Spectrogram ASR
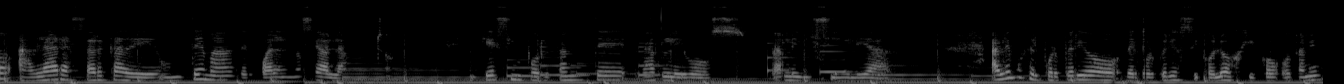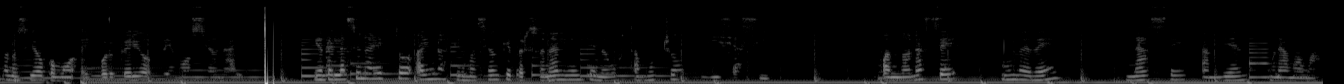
quiero hablar acerca de un tema del cual no se habla mucho y que es importante darle voz, darle visibilidad. Hablemos del porperio, del porperio psicológico o también conocido como el porperio emocional. Y en relación a esto hay una afirmación que personalmente me gusta mucho y dice así. Cuando nace un bebé, nace también una mamá.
